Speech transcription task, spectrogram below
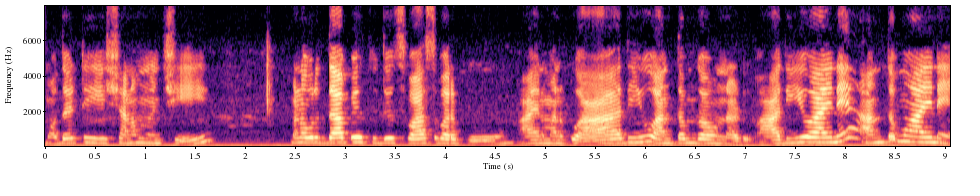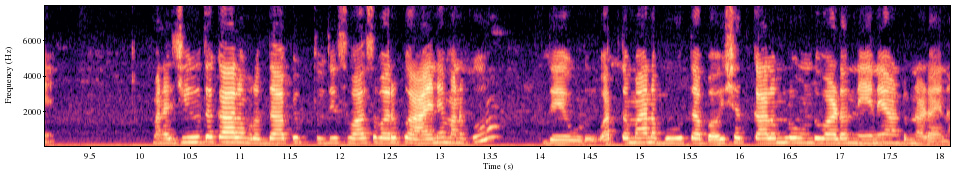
మొదటి క్షణం నుంచి మన వృద్ధాప్య తుది శ్వాస వరకు ఆయన మనకు ఆదియు అంతంగా ఉన్నాడు. ఆదియు ఆయనే అంతము ఆయనే. మన జీవితకాలం వృద్ధాప్య తుది శ్వాస వరకు ఆయనే మనకు దేవుడు. వర్తమాన భూత భవిష్యత్ కాలంలో ఉండువాడు నేనే అంటున్నాడు ఆయన.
